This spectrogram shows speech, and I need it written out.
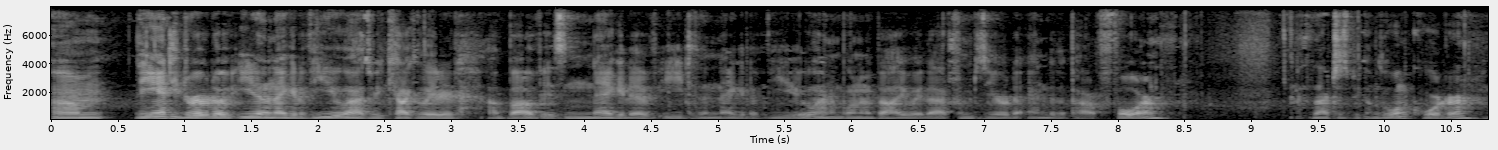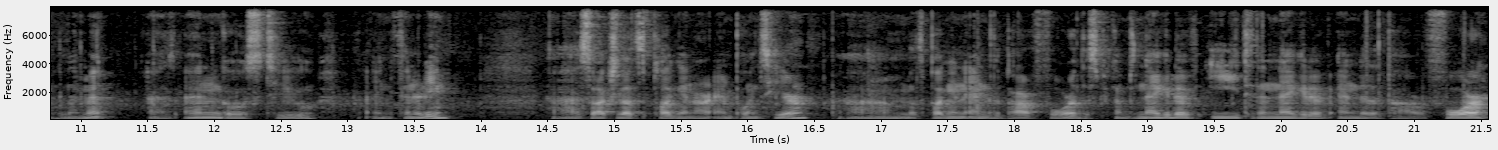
Um, the antiderivative of e to the negative u, as we calculated above, is negative e to the negative u, and I'm going to evaluate that from 0 to n to the power 4. So that just becomes 1 quarter limit as n goes to infinity. Uh, so actually, let's plug in our endpoints here. Um, let's plug in n to the power 4. This becomes negative e to the negative n to the power 4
